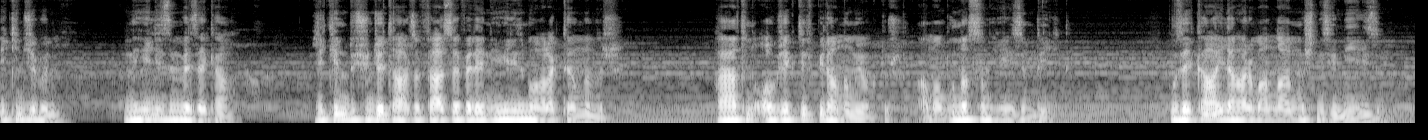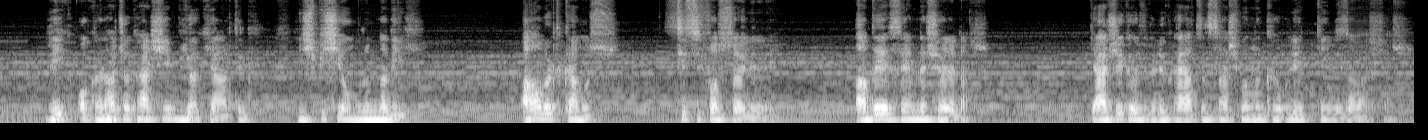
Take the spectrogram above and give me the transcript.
İkinci bölüm. Nihilizm ve zeka. Rick'in düşünce tarzı felsefede nihilizm olarak tanımlanır. Hayatın objektif bir anlamı yoktur ama bu nasıl nihilizm değil. Bu zeka ile harmanlanmış nihilizm. Rick o kadar çok her şeyi biliyor ki artık hiçbir şey umurunda değil. Albert Camus, Sisyphos söylenir. Adı eserinde şöyle der. Gerçek özgürlük hayatın saçmalığını kabul ettiğimizde başlar.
